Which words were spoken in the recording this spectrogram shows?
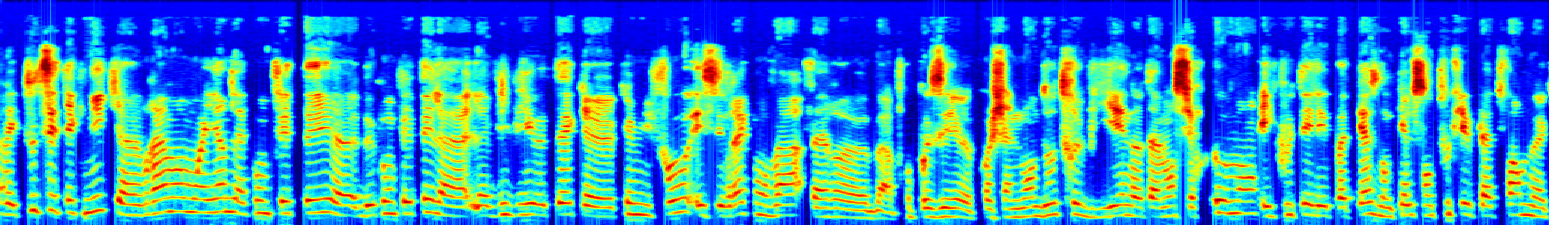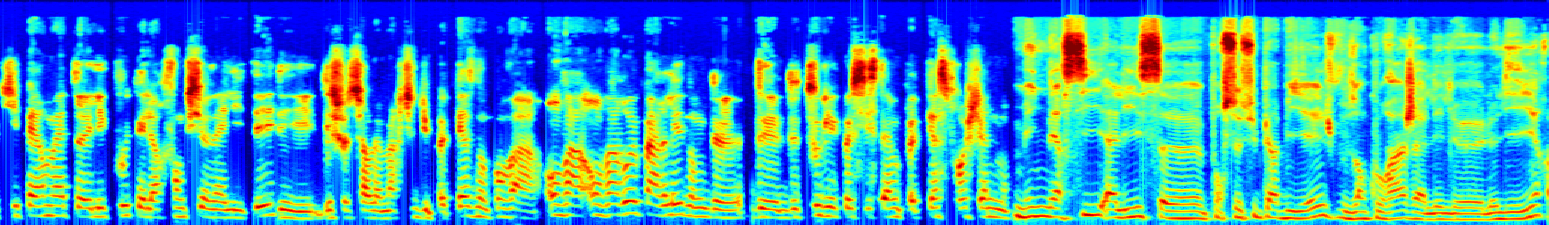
avec toutes ces techniques, il y a vraiment moyen de la compléter, de compléter la, la bibliothèque comme il faut. Et c'est vrai qu'on va faire euh, bah, proposer euh, prochainement d'autres billets, notamment sur comment écouter les podcasts. Donc, quelles sont toutes les plateformes euh, qui permettent l'écoute et leur fonctionnalité des, choses sur le marché du podcast. Donc, on va, on va, on va reparler donc de, de, tout l'écosystème podcast prochainement. Mais merci Alice pour ce super billet. Je vous encourage à aller le, lire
